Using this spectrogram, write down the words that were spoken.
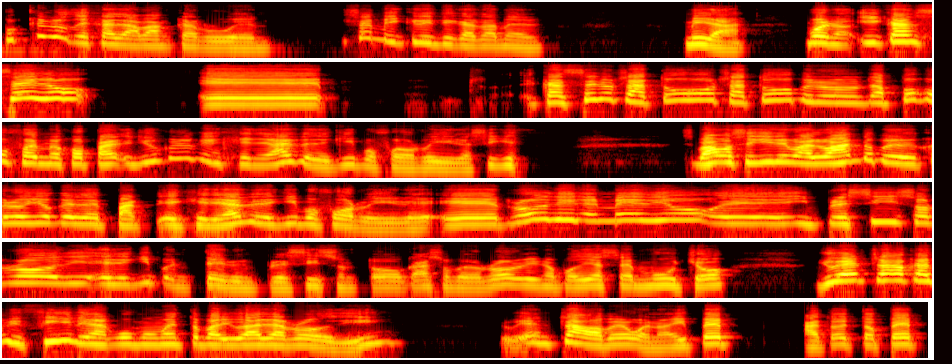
¿Por qué no deja en la banca Rubén? Esa es mi crítica también. Mira, bueno, y Cancelo, eh, Cancelo trató, trató, pero tampoco fue el mejor. Yo creo que en general del equipo fue horrible, así que vamos a seguir evaluando, pero creo yo que en general del equipo fue horrible. Eh, Rodri en el medio, eh, impreciso, Rodri, el equipo entero impreciso en todo caso, pero Rodri no podía hacer mucho. Yo he entrado a Capifil en algún momento para ayudarle a Rodri. Yo había entrado, pero bueno, ahí Pep, a todo esto Pep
